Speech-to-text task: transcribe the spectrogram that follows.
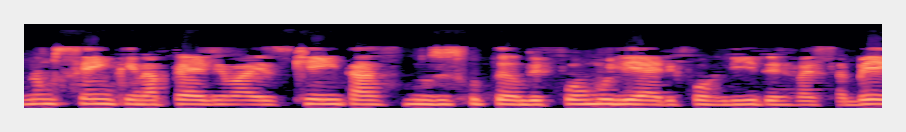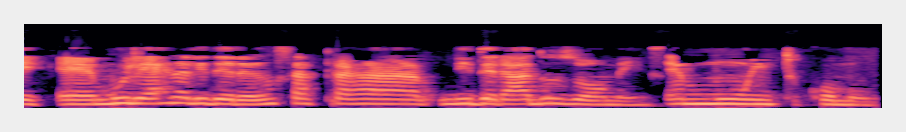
não sentem na pele, mas quem está nos escutando e for mulher e for líder vai saber, é mulher na liderança para liderar dos homens. É muito comum.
